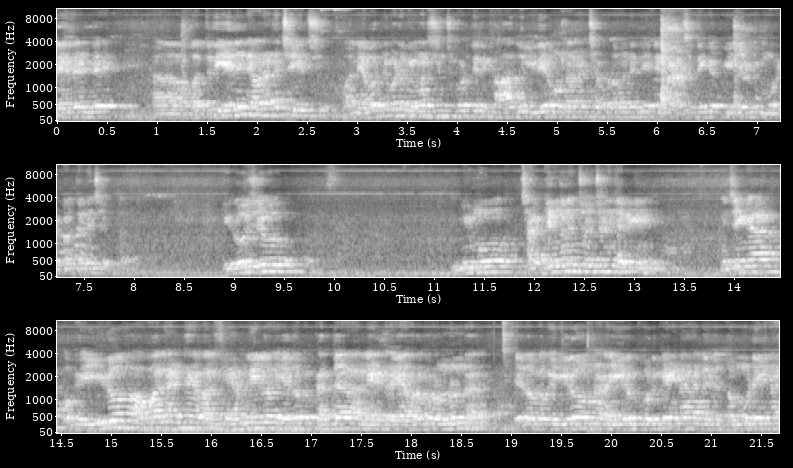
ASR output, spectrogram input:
లేదంటే ఆ, పద్ధతి ఏదైనా ఎవరైనా చేయొచ్చు. వాళ్ళు ఎవరిని కూడా విమర్శించకూడదు ఇది కాదు ఇదే ఉండాలని చెప్పడం అనేది నేను ఖచ్చితంగా బీజేపీ మూర్ఖతనే చెప్తాను. ఈరోజు మేము చాలా నుంచి వచ్చడం జరిగింది. నిజంగా ఒక హీరో అవ్వాలంటే వాళ్ళ ఫ్యామిలీలో ఏదో ఒక పెద్ద లీడర్ ఎవరొకరు ఒకరు ఉండున్నారు ఏదో ఒక హీరో ఉన్నాడు హీరో కొడుకైనా లేదా తమ్ముడైనా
